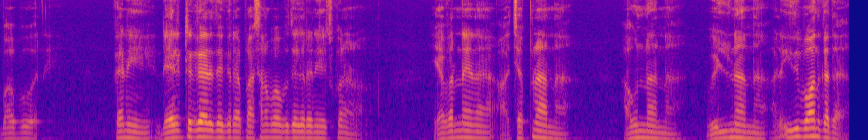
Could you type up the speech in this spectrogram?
బాబు అని. కానీ డైరెక్టర్ గారి దగ్గర ప్రసన్న బాబు దగ్గర నేర్చుకున్నాను. ఎవరినైనా "ఆ, అన్నా అన్న అవును నాన్న వెళ్ళు నాన్న అని ఇది బాగుంది కదా.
